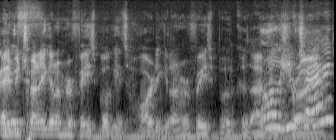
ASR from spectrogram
And if you're trying to get on her Facebook, it's hard to get on her Facebook because I've Oh, been you trying. tried?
